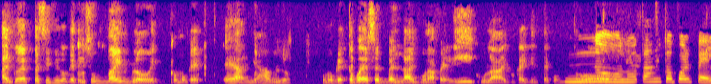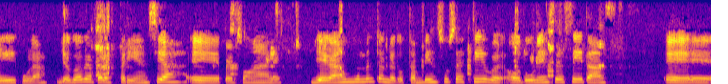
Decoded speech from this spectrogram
Algo específico que te hizo un mind blowing, como que, eh, a diablo, como que esto puede ser verdad, alguna película, algo que alguien te contó. No, no tanto por películas. Yo creo que por experiencias eh, personales. Llega un momento en que tú estás bien susceptible o tú necesitas eh,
